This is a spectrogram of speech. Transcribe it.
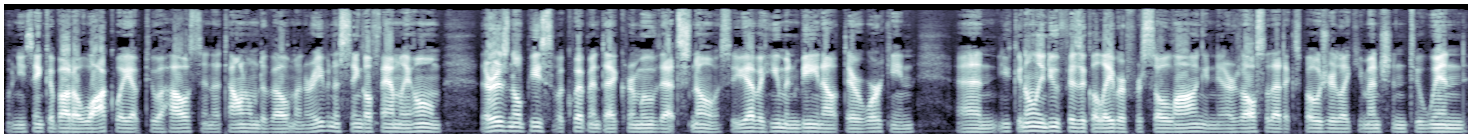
When you think about a walkway up to a house in a townhome development or even a single family home, there is no piece of equipment that can remove that snow. So you have a human being out there working, and you can only do physical labor for so long. And there's also that exposure, like you mentioned, to wind.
